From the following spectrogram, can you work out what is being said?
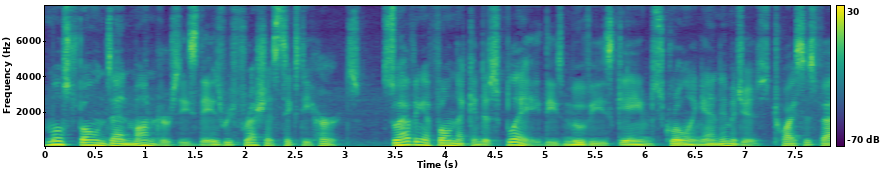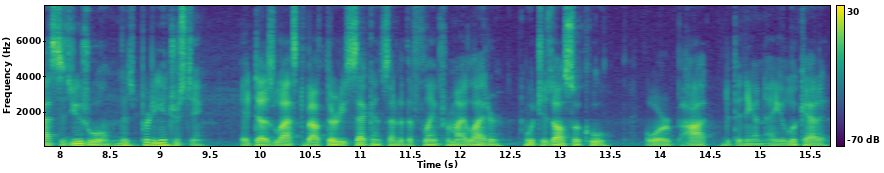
most phones and monitors these days refresh at 60 Hz, so having a phone that can display these movies, games, scrolling, and images twice as fast as usual is pretty interesting. It does last about 30 seconds under the flame from my lighter, which is also cool, or hot, depending on how you look at it.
